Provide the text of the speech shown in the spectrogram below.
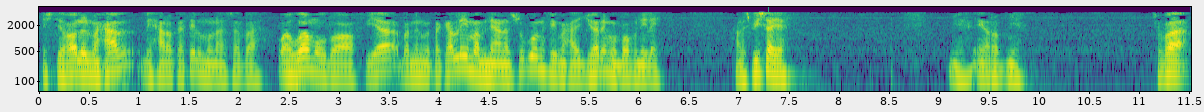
Istighalul mahal bi harakatil munasabah wa huwa mudhaf ya bamil mutakallim mabni ala sukun fi mahal jari mudhaf ilaih. Harus bisa ya. Ya, i'rabnya. Coba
